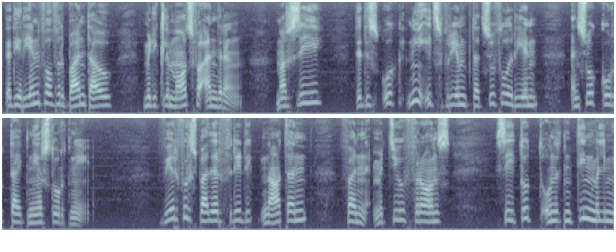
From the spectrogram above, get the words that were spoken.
dat die reenval verband hou met die klimaatsverandering, maar sê, dit is ook nie iets vreemd dat soveel reen in so kort tyd neerstort nie. Weervoorspeller Frederik Nathan van Mathieu France sê tot 110 mm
